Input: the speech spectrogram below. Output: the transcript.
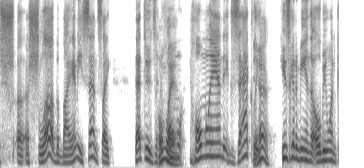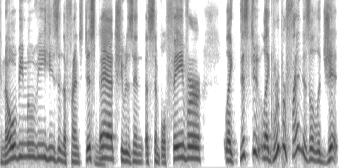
sh- a schlub by any sense. Like that dude's in Homeland. Home- Homeland, exactly. Yeah. He's going to be in the Obi Wan Kenobi movie. He's in the French Dispatch. He was in A Simple Favor. Like this dude, like Rupert Friend is a legit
